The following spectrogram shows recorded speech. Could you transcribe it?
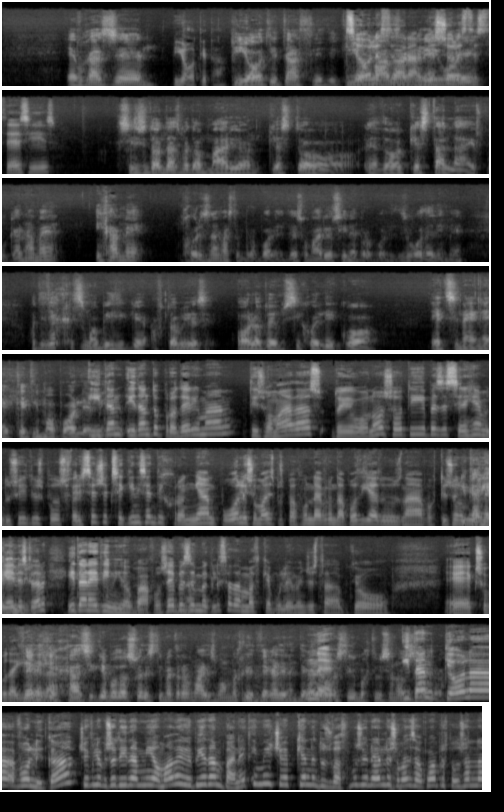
έβγαζε Ποιότητα. ποιότητα, αθλητική Σε όλες τις ομάδα, γραμμές, σε όλες γρήγορη. τις θέσεις. Συζητώντας με τον Μάριον και στο, εδώ και στα live που κάναμε, είχαμε, χωρίς να είμαστε προπονητές, ο Μάριος είναι προπονητής, εγώ δεν είμαι, ότι δεν χρησιμοποιήθηκε αυτό που είπες, όλο το εμψυχο υλικό έτσι να είναι και τιμοπόλεμη. Ήταν, ήταν το προτέρημα της ομάδας το γεγονός ότι έπαιζε συνέχεια με τους ίδιους ποδοσφαιριστές και ξεκίνησε τη χρονιά που όλες οι ομάδες προσπαθούν να βρουν τα πόδια τους, να αποκτήσουν Ήταν ομοιογένειες έτοιμοι. κτλ. Ήταν έτοιμη ο πάφος. Έπαιζε με κλειστά τα μάτια που λέμε και στα πιο ε, έξω από τα δεν είχε γήπεδα. χάσει και ποδοσφαιριστή με τραυματισμό μέχρι την 10η-11η Ναι. αγωνιστή που χτύπησε ένας Ήταν ζέρο. και όλα βολικά και έβλεπε ότι ήταν μια ομάδα η οποία ήταν πανέτοιμη και έπιανε τους βαθμούς ενώ οι άλλες ομάδες ακόμα προσπαθούσαν να,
